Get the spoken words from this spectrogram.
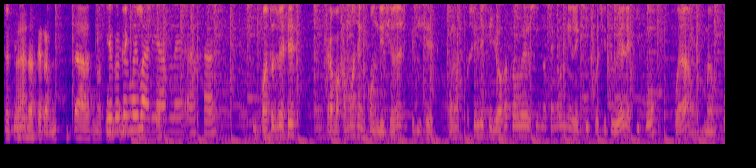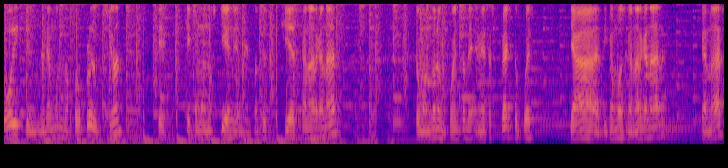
No tienes ah. las herramientas, no tienes Yo creo que es muy variable, ajá. ¿Y cuántas veces trabajamos en condiciones que dices, ¿cómo es posible que yo haga todo eso y no tengo ni el equipo? Si tuviera el equipo, fuera mejor y tendríamos mejor producción que, que como nos tienen. Entonces, si es ganar, ganar, tomándolo en cuenta en ese aspecto, pues ya, digamos, ganar, ganar, ganar,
